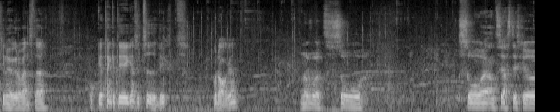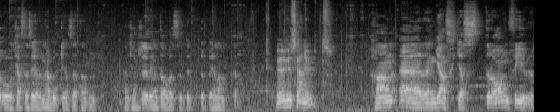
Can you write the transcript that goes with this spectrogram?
till höger och vänster. Och jag tänker att det är ganska tidigt på dagen. Han har varit så så entusiastisk och, och kastat sig över den här boken så att han, han kanske rent av har suttit uppe hela natten. Eh, Hur ser han ut? Han är en ganska stram figur.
